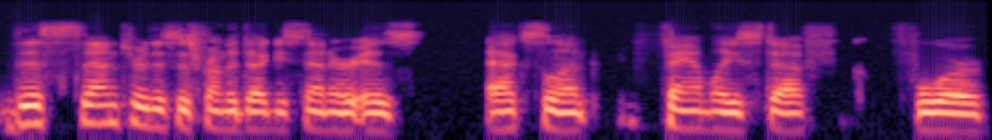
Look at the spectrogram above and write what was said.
this center, this is from the Dougy Center, is excellent family stuff for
